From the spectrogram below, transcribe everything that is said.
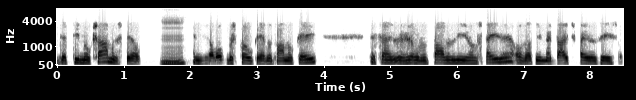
dat team ook samengesteld. Mm -hmm. En die zal ook besproken hebben van oké, okay, we willen een bepaalde manier van spelen. Of dat nu met buitenspelers is. Of,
